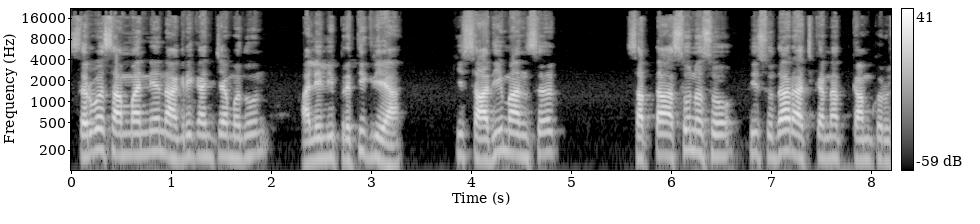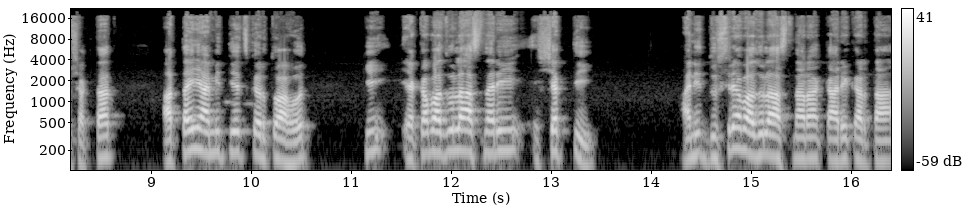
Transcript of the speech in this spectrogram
सर्वसामान्य नागरिकांच्या मधून आलेली प्रतिक्रिया की साधी माणसं सत्ता असो नसो ती सुद्धा राजकारणात काम करू शकतात. आताही आम्ही तेच करतो आहोत. की एका बाजूला असणारी शक्ती आणि दुसऱ्या बाजूला असणारा कार्यकर्ता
